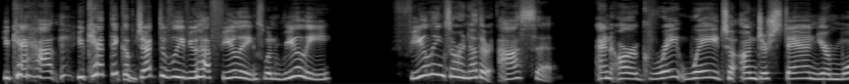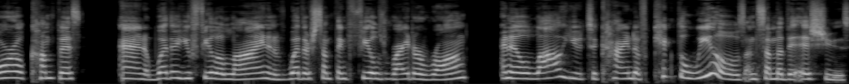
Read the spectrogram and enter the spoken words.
You can't have, you can't think objectively if you have feelings when really feelings are another asset and are a great way to understand your moral compass and whether you feel aligned and whether something feels right or wrong. And it'll allow you to kind of kick the wheels on some of the issues.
